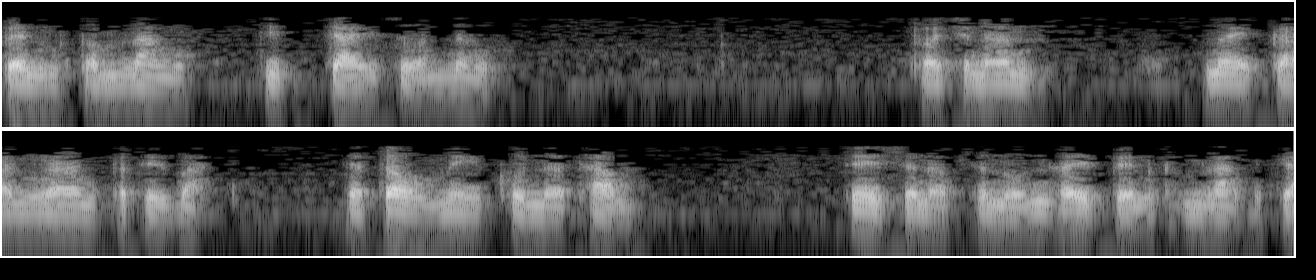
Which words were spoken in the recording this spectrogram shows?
เป็นกำลังจิตใจส่วนหนึ่ง ราะฉะนั้นในการงานปฏิบัติ จะต้องมีคุณธรรม ที่สนับสนุนให้เป็นกำลังใจ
